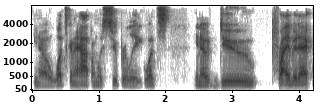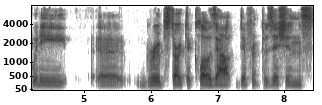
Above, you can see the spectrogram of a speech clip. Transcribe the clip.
you know, what's going to happen with Super League? What's, you know, do private equity uh, groups start to close out different positions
